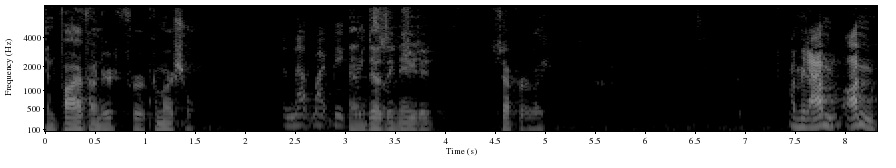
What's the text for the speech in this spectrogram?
and five hundred for commercial And that might be a and great solution. designate it separately? I mean, I'm I'm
